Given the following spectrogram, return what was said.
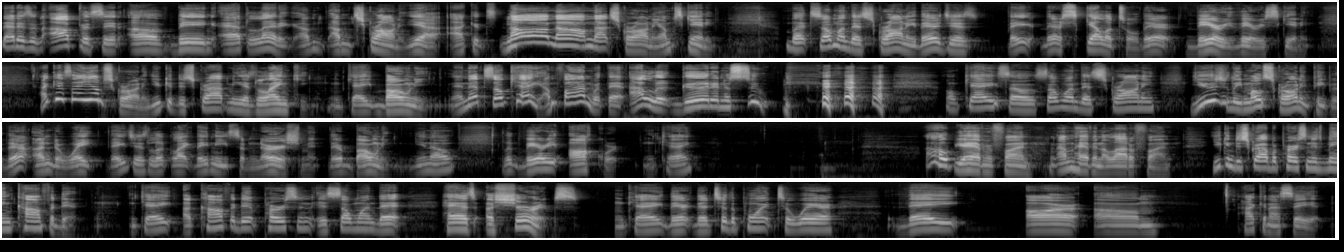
that is an opposite of being athletic. I'm I'm scrawny. Yeah, I could. No, no, I'm not scrawny. I'm skinny. But someone that's scrawny, they're just they they're skeletal. They're very very skinny. I guess I am scrawny. You could describe me as lanky, okay, bony, and that's okay. I'm fine with that. I look good in a suit. okay, so someone that's scrawny, usually most scrawny people, they're underweight. They just look like they need some nourishment. They're bony, you know, look very awkward, okay? I hope you're having fun. I'm having a lot of fun. You can describe a person as being confident. Okay? A confident person is someone that has assurance. Okay? They're they're to the point to where they are um how can I say it?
